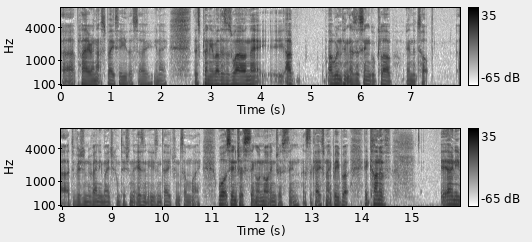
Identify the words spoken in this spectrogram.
uh, player in that space either. So you know, there's plenty of others as well, and they, I, I wouldn't think there's a single club in the top uh, division of any major competition that isn't using data in some way. What's interesting or not interesting, as the case may be, but it kind of it only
